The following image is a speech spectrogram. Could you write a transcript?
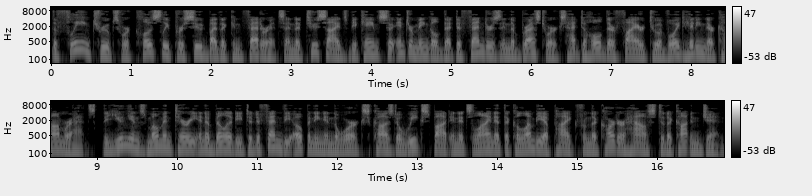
The fleeing troops were closely pursued by the Confederates and the two sides became so intermingled that defenders in the breastworks had to hold their fire to avoid hitting their comrades. The Union's momentary inability to defend the opening in the works caused a weak spot in its line at the Columbia Pike from the Carter House to the Cotton Gin.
